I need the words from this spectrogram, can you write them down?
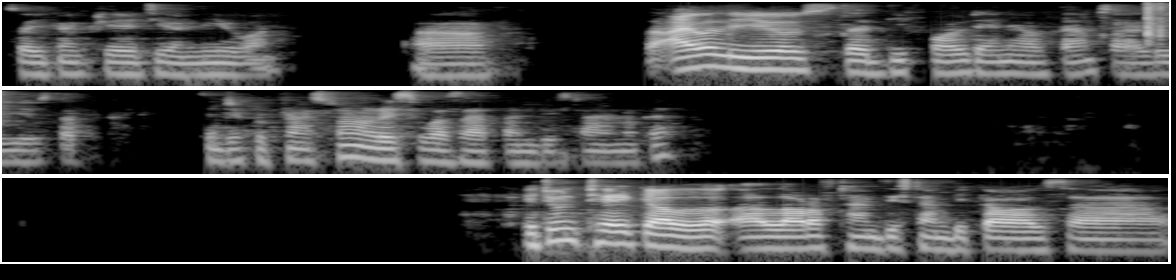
So you can create your new one. Uh, so I will use the default any of them so I will use the crop transform. Let's see what's happened this time okay? It won't take a, a lot of time this time because uh,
